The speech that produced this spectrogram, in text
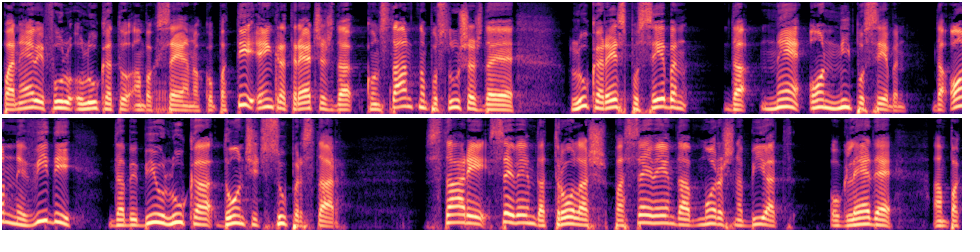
pa ne bi ful o Lukatu, ampak vseeno. Ko pa ti enkrat rečeš, da konstantno poslušaš, da je Luka res poseben, da ne, on ni poseben, da on ne vidi, da bi bil Luka Dončić superstar. Stari, vse vem, da trolaš, pa vse vem, da moraš nabijati oglede, ampak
